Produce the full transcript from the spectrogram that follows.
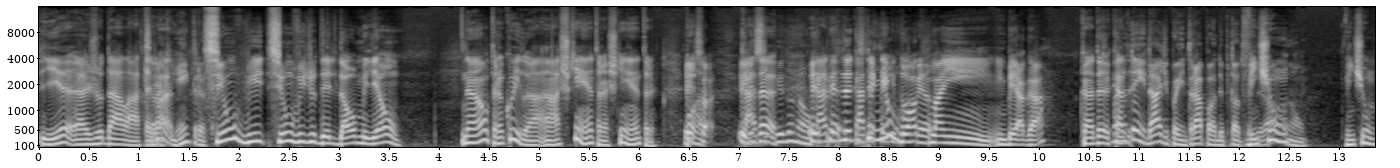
ia ajudar lá, tá Será ligado? que entra? Se um, vi- se um vídeo dele dá um milhão, Não, tranquilo. Acho que entra, acho que entra. ele, Porra, só, ele, cada, duvido não. ele cada, precisa de cada 100 mil votos meu- lá em, em BH. Cada, Mas cada... não tem idade pra entrar pra deputado federal 21. ou não? 21.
